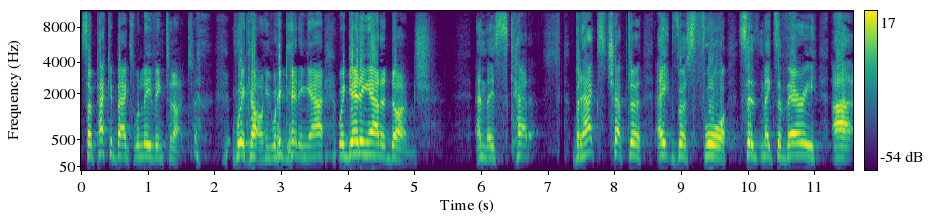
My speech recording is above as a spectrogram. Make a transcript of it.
So pack your bags. We're leaving tonight. we're going. We're getting out. We're getting out of Dodge, and they scatter. But Acts chapter 8, verse 4 says, makes a very, uh,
